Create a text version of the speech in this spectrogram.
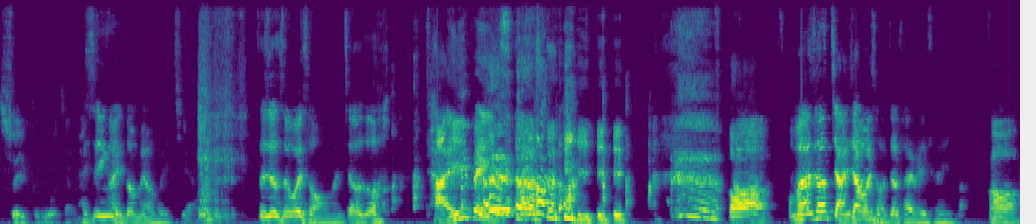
说服我这样。还是因为你都没有回家，这就是为什么我们叫做台北生意。好啊，我们还是要讲一下为什么叫台北生意吧。好啊，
